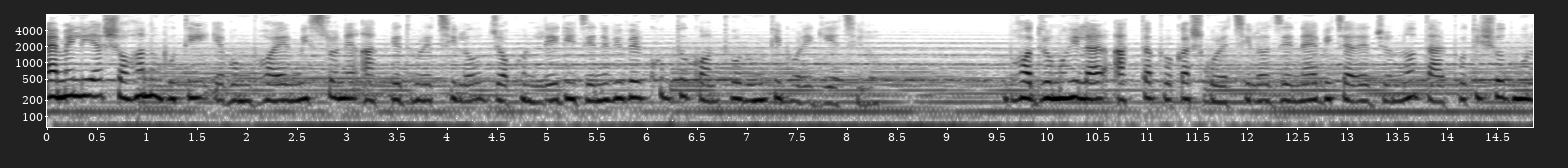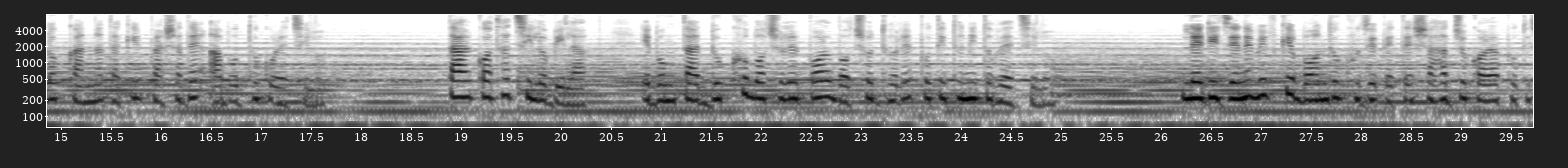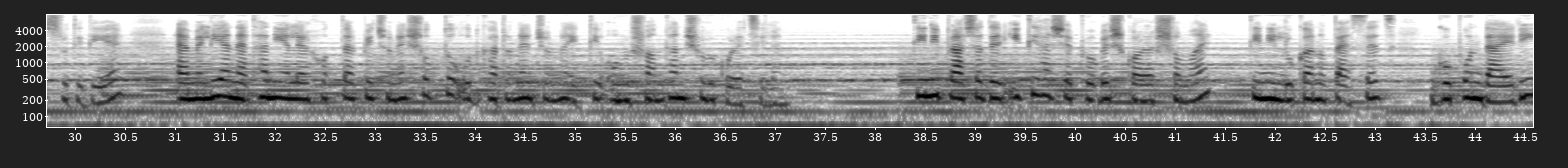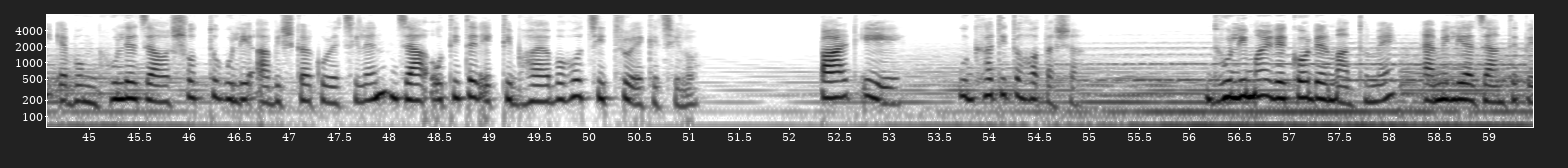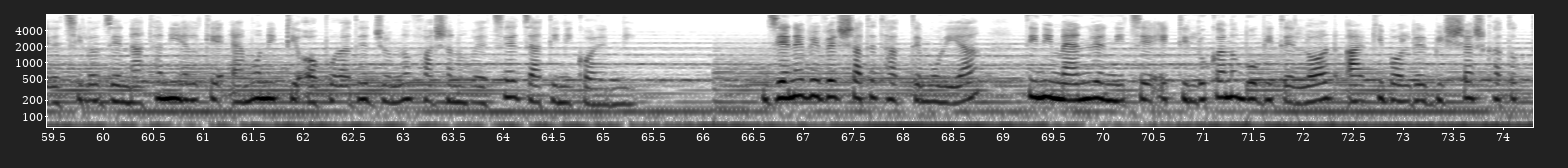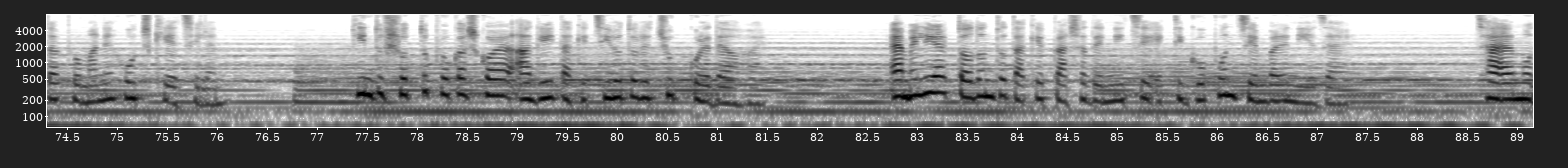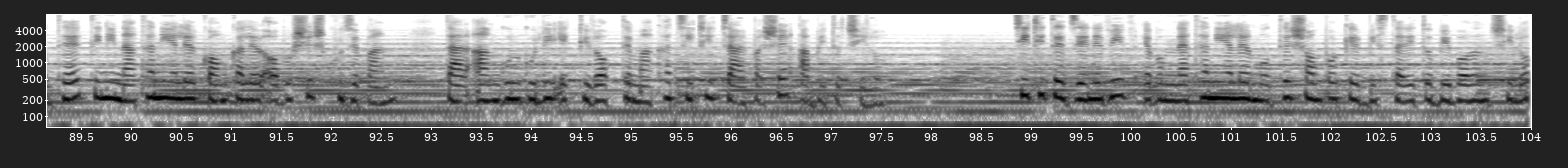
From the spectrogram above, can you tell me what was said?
অ্যামেলিয়া সহানুভূতি এবং ভয়ের মিশ্রণে আঁকড়ে ধরেছিল যখন লেডি জেনেভিভের ক্ষুব্ধ কণ্ঠ রুমটি ভরে গিয়েছিল। ভদ্রমহিলার আত্মা প্রকাশ করেছিল যে ন্যায় বিচারের জন্য তার প্রতিশোধমূলক কান্না তাকে প্রাসাদে আবদ্ধ করেছিল। তার কথা ছিল বিলাপ। এবং তার দুঃখ বছরের পর বছর ধরে প্রতিধ্বনিত হয়েছিল। লেডি জেনেভিভকে বন্ধ খুঁজে পেতে সাহায্য করার প্রতিশ্রুতি দিয়ে অ্যামেলিয়া ন্যাথানিয়েলের হত্যার পেছনে সত্য উদ্ঘাটনের জন্য একটি অনুসন্ধান শুরু করেছিলেন। তিনি প্রাসাদের ইতিহাসে প্রবেশ করার সময় তিনি লুকানো প্যাসেজ, গোপন ডায়েরি এবং ভুলে যাওয়া সত্যগুলি আবিষ্কার করেছিলেন, যা অতীতের একটি ভয়াবহ চিত্র এঁকেছিল। পার্ট এ, উদ্ঘাটিত হতাশা। ধুলিময় রেকর্ডের মাধ্যমে অ্যামেলিয়া জানতে পেরেছিল যে নাথানিয়েলকে এমন একটি অপরাধের জন্য ফাঁসানো হয়েছে যা তিনি করেননি। জেনেভিভের সাথে থাকতে মরিয়া তিনি ম্যানরের নিচে একটি লুকানো বগিতে লর্ড আর্কিবল্ডের বিশ্বাসঘাতকতার প্রমাণে হোঁচ খেয়েছিলেন। কিন্তু সত্য প্রকাশ করার আগেই তাকে চিরতরে চুপ করে দেওয়া হয়। অ্যামেলিয়ার তদন্ত তাকে প্রাসাদের নিচে একটি গোপন চেম্বারে নিয়ে যায়। ছায়ার মধ্যে তিনি নাথানিয়েলের কঙ্কালের অবশেষ খুঁজে পান। তার আঙ্গুলগুলি একটি রক্তে মাখা চিঠির চারপাশে আবৃত ছিল। চিঠিতে জেনেভিভ এবং ন্যাথানিয়েলের মধ্যে সম্পর্কের বিস্তারিত বিবরণ ছিল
